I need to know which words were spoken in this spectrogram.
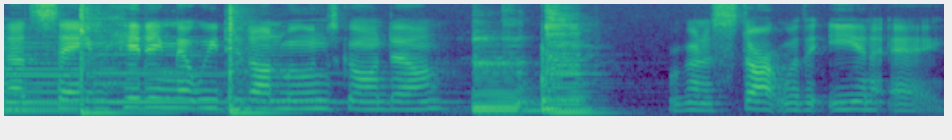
That same hitting that we did on Moons going down, we're going to start with an E and an A.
